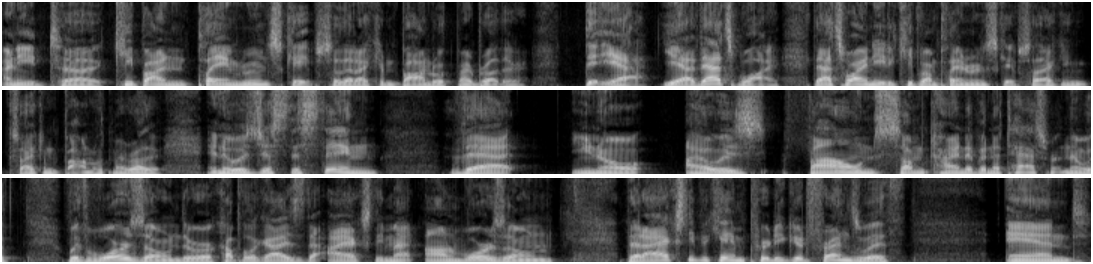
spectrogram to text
I need to keep on playing RuneScape so that I can bond with my brother. Yeah, yeah, that's why. That's why I need to keep on playing RuneScape so I can so I can bond with my brother. And it was just this thing that you know I always found some kind of an attachment. And then with with Warzone, there were a couple of guys that I actually met on Warzone that I actually became pretty good friends with, and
